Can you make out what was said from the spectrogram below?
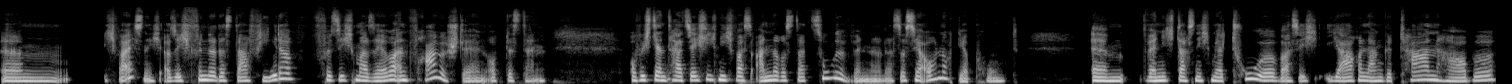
Ähm, ich weiß nicht. Also ich finde, das darf jeder für sich mal selber in Frage stellen, ob das dann ob ich denn tatsächlich nicht was anderes dazu gewinne. Das ist ja auch noch der Punkt. Ähm, wenn ich das nicht mehr tue, was ich jahrelang getan habe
